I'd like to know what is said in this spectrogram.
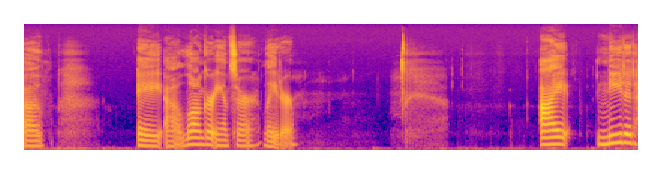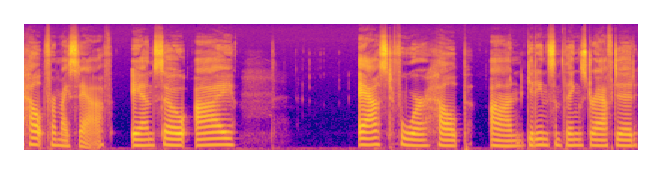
a, a, a, longer answer later. I needed help from my staff. And so I asked for help on getting some things drafted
